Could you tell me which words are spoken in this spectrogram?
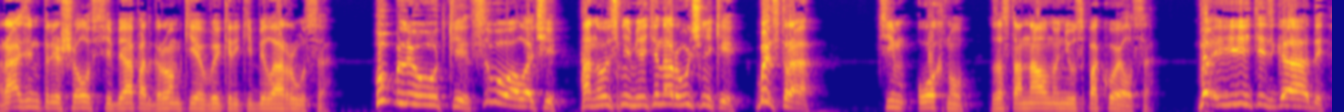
Разин пришел в себя под громкие выкрики белоруса. «Ублюдки! Сволочи! А ну, снимите наручники! Быстро!» Тим охнул, застонал, но не успокоился. «Боитесь, гады!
